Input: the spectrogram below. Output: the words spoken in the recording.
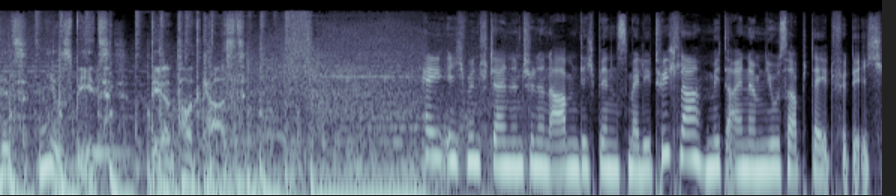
Hit Newsbeat, der Podcast. Hey, ich wünsche dir einen schönen Abend. Ich bin Smelly Tüchler mit einem News Update für dich.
